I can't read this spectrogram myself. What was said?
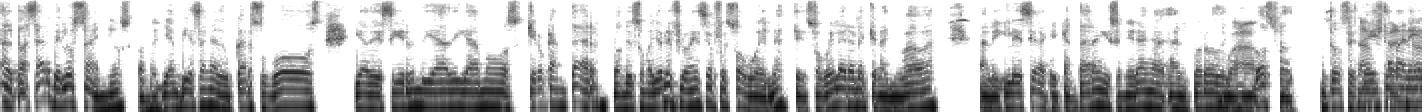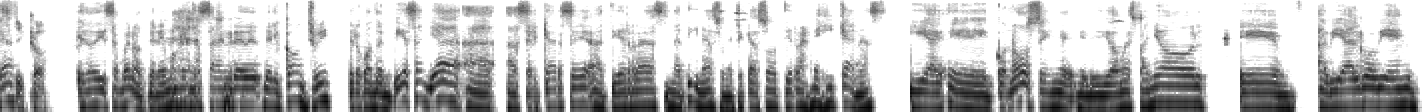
al pasar de los años, cuando ya empiezan a educar su voz y a decir ya, digamos, quiero cantar, donde su mayor influencia fue su abuela, que su abuela era la que la llevaba a la iglesia a que cantaran y se unieran al coro del Wow. gospel. Entonces, de esta manera, fantástico. Ellos dicen, bueno, tenemos esta sangre de- del country, pero cuando empiezan ya a, a acercarse a tierras latinas, o en este caso tierras mexicanas, y eh, conocen el idioma español, eh, había algo bien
